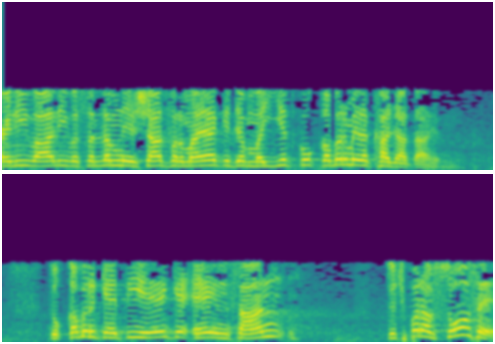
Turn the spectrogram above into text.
علیہ وآلہ وسلم نے ارشاد فرمایا کہ جب میت کو قبر میں رکھا جاتا ہے، تو قبر کہتی ہے کہ اے انسان، تجھ پر افسوس ہے۔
